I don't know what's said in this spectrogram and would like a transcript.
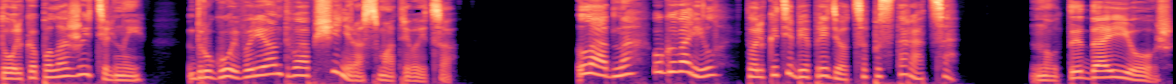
Только положительный. Другой вариант вообще не рассматривается. Ладно, уговорил. Только тебе придется постараться. Ну ты даешь.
